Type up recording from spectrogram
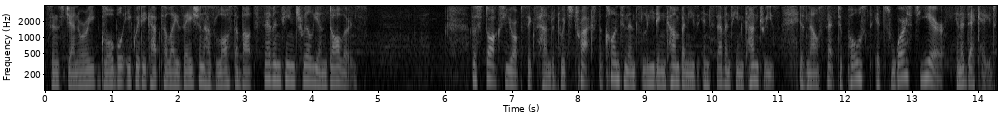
Since January, global equity capitalization has lost about $17 trillion. The STOXX Europe 600, which tracks the continent's leading companies in 17 countries, is now set to post its worst year in a decade.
